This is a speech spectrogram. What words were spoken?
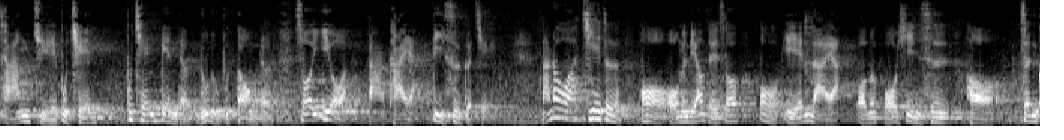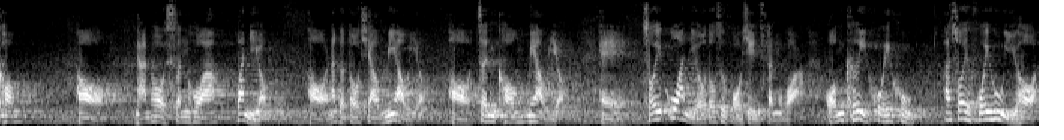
常觉不迁，不迁变的如如不动的，所以又啊打开啊第四个结，然后啊接着哦，我们了解说哦，原来啊我们佛性是哦真空哦，然后生花万有哦，那个都叫妙有哦，真空妙有。哎，所以万有都是佛性生化，我们可以恢复。啊，所以恢复以后啊，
